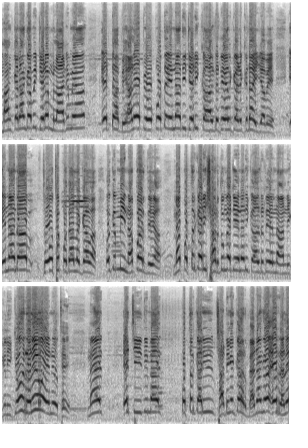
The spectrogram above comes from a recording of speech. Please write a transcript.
ਮੰਗ ਕਰਾਂਗਾ ਵੀ ਜਿਹੜੇ ਮੁਲਾਜ਼ਮ ਆ, ਇਹ ਢਾਬੇ ਵਾਲੇ ਪਿਓ ਪੁੱਤ ਇਹਨਾਂ ਦੀ ਜਿਹੜੀ ਕਾਲ ਡਿਟੇਲ ਕੱਢ ਕਢਾਈ ਜਾਵੇ। ਇਹਨਾਂ ਦਾ ਜੋ ਉੱਥੇ ਪਤਾ ਲੱਗਾ ਵਾ, ਉਹ ਕਿ ਮਹੀਨਾ ਭਰਦੇ ਆ। ਮੈਂ ਪੱਤਰਕਾਰੀ ਛੱਡ ਦੂੰਗਾ ਜੇ ਇਹਨਾਂ ਦੀ ਕਾਲ ਡਿਟੇਲ ਨਾ ਨਿਕਲੀ। ਕਿਉਂ ਰਲੇ ਹੋਏ ਨੇ ਉੱਥੇ? ਮੈਂ ਇਹ ਚੀਜ਼ ਦੀ ਮੈਂ ਪੱਤਰਕਾਰੀ ਛੱਡ ਕੇ ਘਰ ਬਹਿ ਜਾਗਾ। ਇਹ ਰਲੇ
